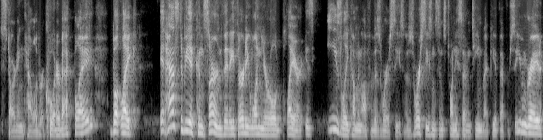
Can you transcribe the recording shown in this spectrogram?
starting caliber quarterback play. But like it has to be a concern that a 31 year old player is easily coming off of his worst season. His worst season since 2017 by PFF receiving grade,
